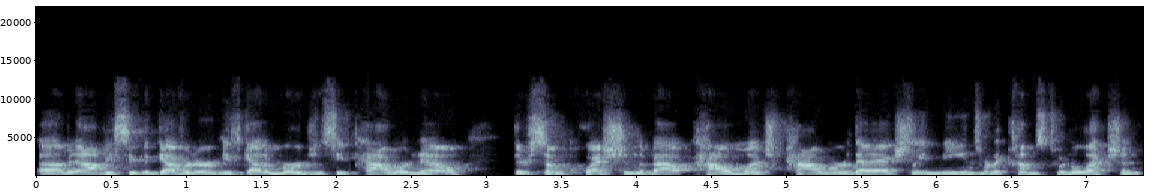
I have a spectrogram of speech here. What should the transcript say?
Um, and obviously the governor, he's got emergency power now. There's some question about how much power that actually means when it comes to an election.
